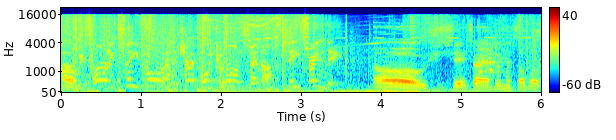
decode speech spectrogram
Oh. We Oh. planted C4 at the checkpoint command center. Defend it. Oh, shit. Sorry, I blew myself up.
